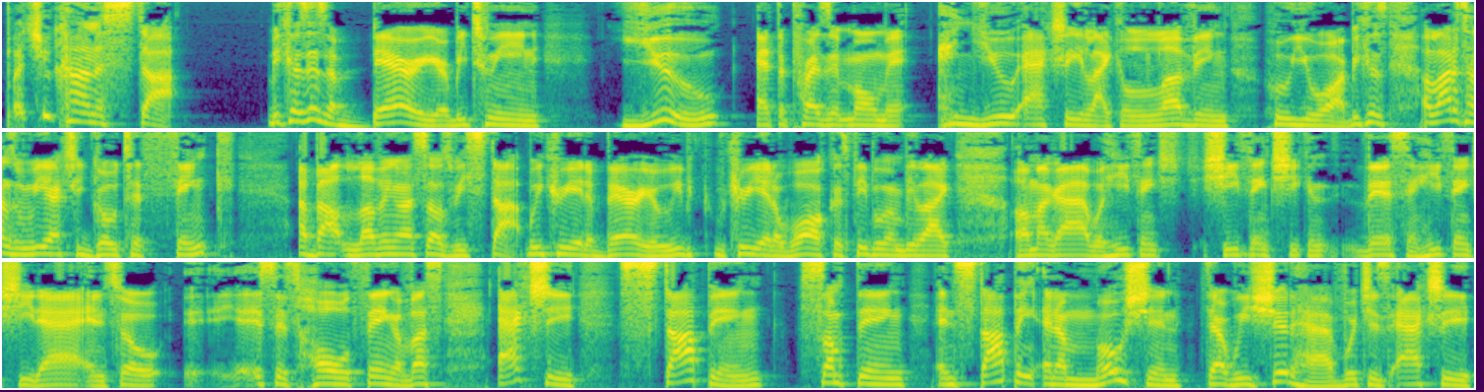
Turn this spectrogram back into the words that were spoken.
but you kind of stop because there's a barrier between you at the present moment and you actually like loving who you are. Because a lot of times when we actually go to think about loving ourselves, we stop. We create a barrier. We, we create a wall because people are going to be like, oh my God, well, he thinks, she thinks she can this and he thinks she that. And so it's this whole thing of us actually stopping something and stopping an emotion that we should have, which is actually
